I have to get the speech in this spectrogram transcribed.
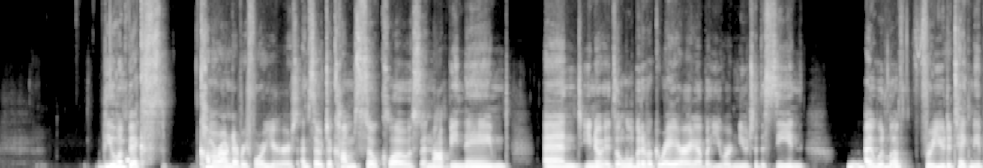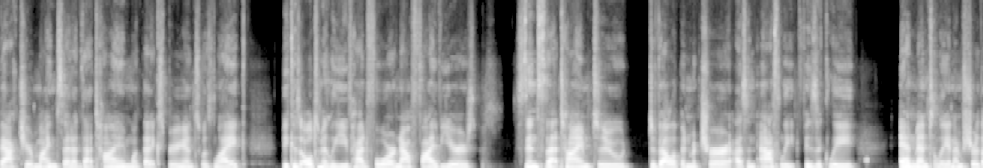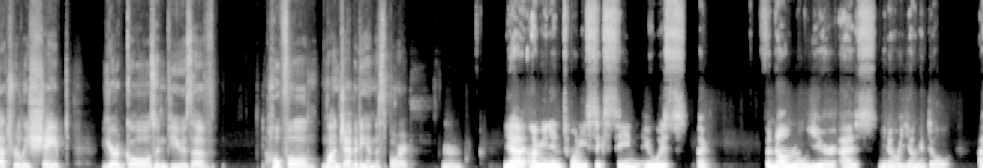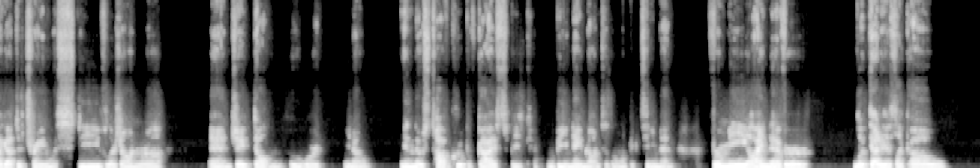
the Olympics come around every four years. And so to come so close and not be named, and you know, it's a little bit of a gray area, but you were new to the scene. Mm-hmm. I would love for you to take me back to your mindset at that time, what that experience was like, because ultimately you've had for now five years since that time to develop and mature as an athlete physically and mentally. And I'm sure that's really shaped your goals and views of hopeful longevity in the sport. Mm. Yeah, I mean, in 2016, it was a phenomenal year as you know a young adult. I got to train with Steve Legendre, and Jake Dalton, who were, you know, in those top group of guys to be be named onto the Olympic team. And for me, I never looked at it as like, oh,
